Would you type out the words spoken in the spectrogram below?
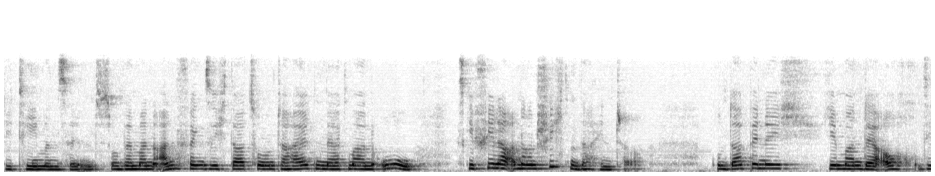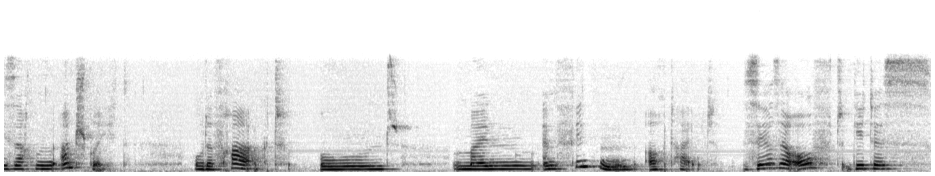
die Themen sind. Und wenn man anfängt, sich da zu unterhalten, merkt man, oh, es gibt viele andere Schichten dahinter. Und da bin ich jemand, der auch die Sachen anspricht oder fragt und mein Empfinden auch teilt. Sehr, sehr oft geht es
